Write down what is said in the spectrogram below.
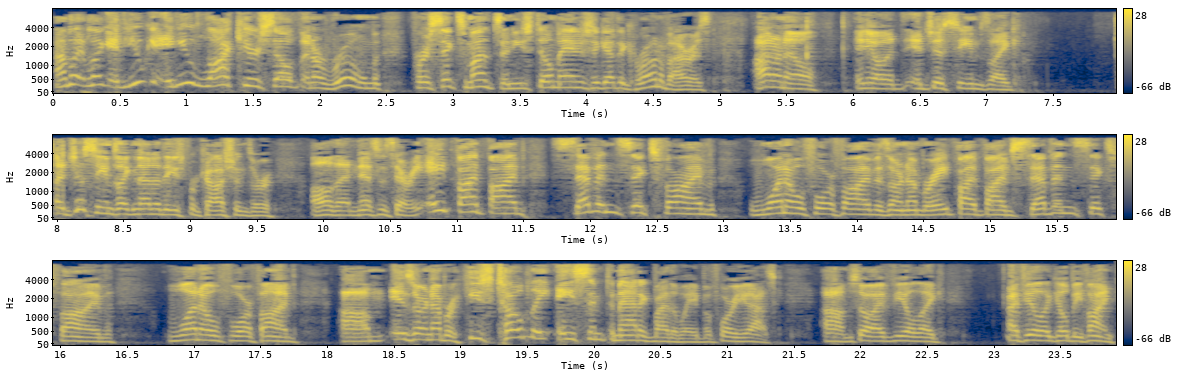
I'm like, look, if you if you lock yourself in a room for six months and you still manage to get the coronavirus, I don't know. You know, it, it just seems like it just seems like none of these precautions are all that necessary. 855-765-1045 is our number. 855-765-1045 um, is our number. He's totally asymptomatic, by the way, before you ask. Um, so I feel like I feel like he'll be fine.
